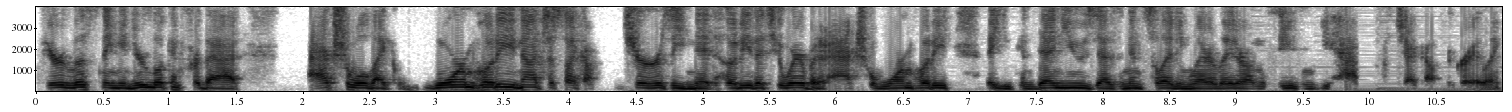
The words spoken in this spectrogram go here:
if you're listening and you're looking for that, actual like warm hoodie, not just like a jersey knit hoodie that you wear, but an actual warm hoodie that you can then use as an insulating layer later on the season, you have to check out the Grayling.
